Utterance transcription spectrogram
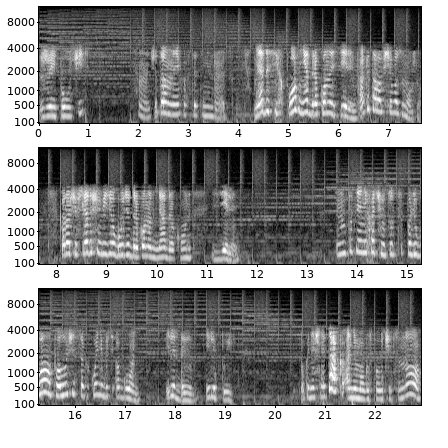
же и получить. Хм, что-то мне как-то это не нравится. У меня до сих пор нет дракона зелень. Как это вообще возможно? Короче, в следующем видео будет драконом дня дракон зелень. Ну тут я не хочу, тут по-любому получится какой-нибудь огонь. Или дым, или пыль. Ну, конечно, и так они могут получиться, но...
